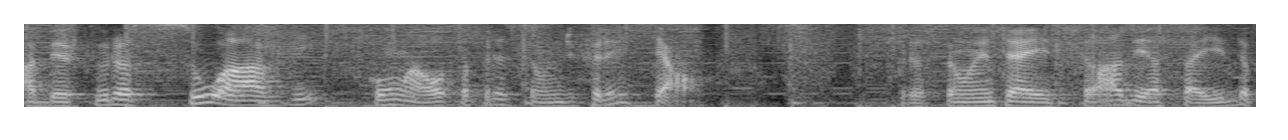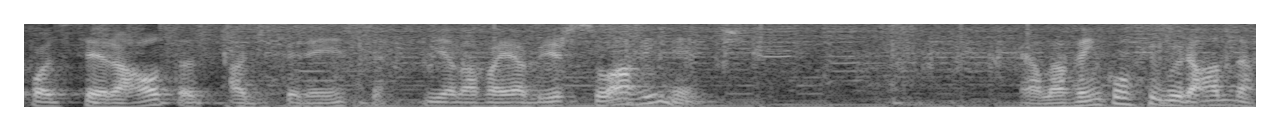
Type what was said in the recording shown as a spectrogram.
abertura suave com alta pressão diferencial. A pressão entre a entrada e a saída pode ser alta a diferença e ela vai abrir suavemente. Ela vem configurada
